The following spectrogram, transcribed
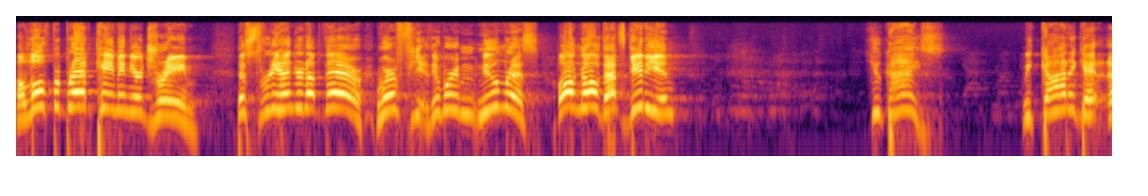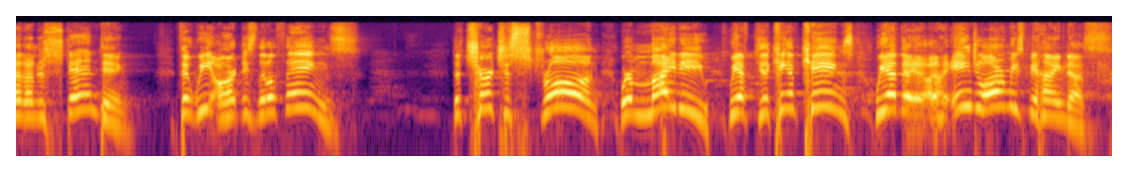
A loaf of bread came in your dream. There's 300 up there. We're, few, we're numerous. Oh no, that's Gideon. You guys, we got to get that understanding that we aren't these little things. The church is strong. We're mighty. We have the King of Kings. We have the uh, angel armies behind us.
